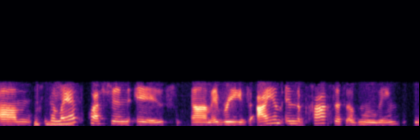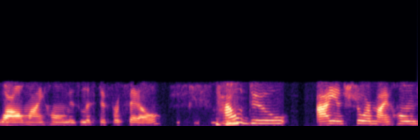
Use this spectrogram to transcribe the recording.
Um, mm-hmm. The last question is, um, it reads, I am in the process of moving while my home is listed for sale. Mm-hmm. How do I ensure my home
